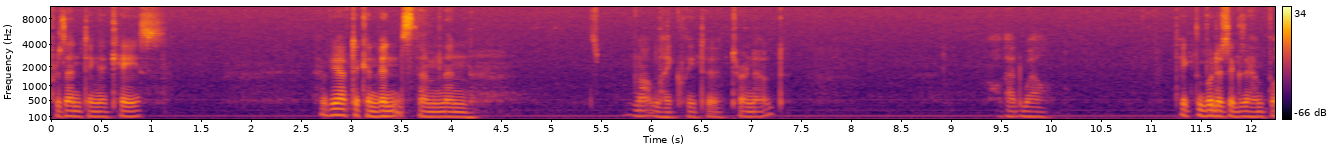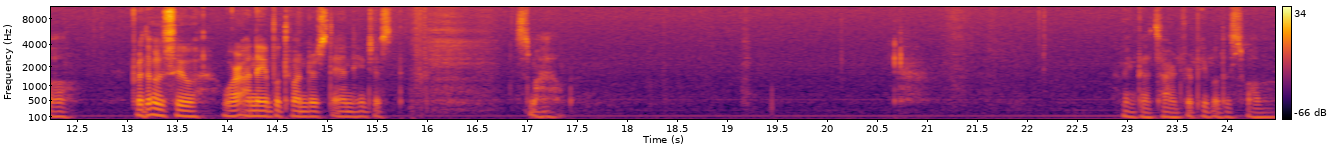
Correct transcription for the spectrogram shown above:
presenting a case, if you have to convince them, then it's not likely to turn out all that well. Take the Buddha's example. For those who were unable to understand, he just smiled. I think that's hard for people to swallow.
